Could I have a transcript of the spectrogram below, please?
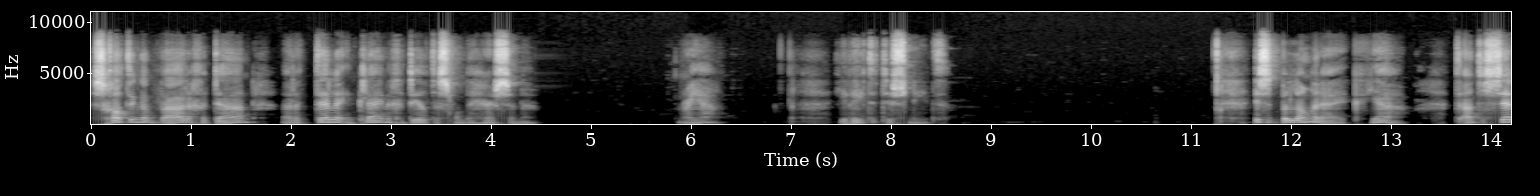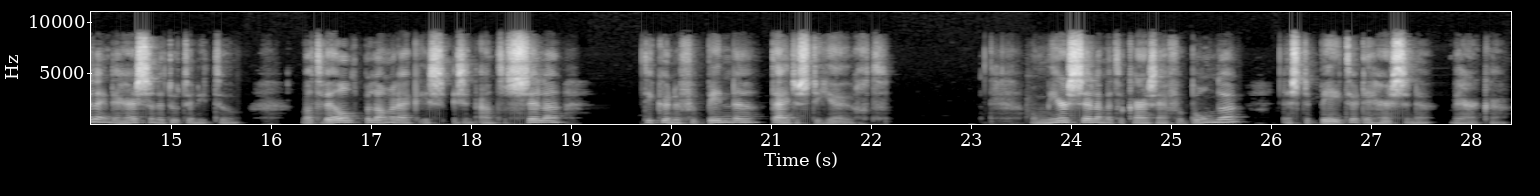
schattingen waren gedaan naar het tellen in kleine gedeeltes van de hersenen. Maar ja, je weet het dus niet. Is het belangrijk? Ja. Het aantal cellen in de hersenen doet er niet toe. Wat wel belangrijk is, is een aantal cellen die kunnen verbinden tijdens de jeugd. Hoe meer cellen met elkaar zijn verbonden, des te beter de hersenen werken.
